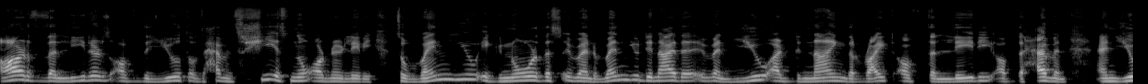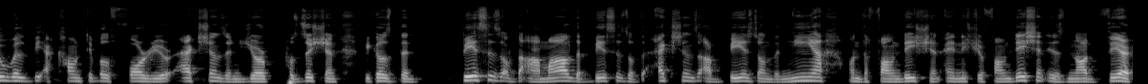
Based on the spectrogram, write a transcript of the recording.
are the leaders of the youth of the heavens. She is no ordinary lady. So when you ignore this event, when you deny the event, you are denying the right of the lady of the heaven, and you will be accountable for your actions and your position because the basis of the amal the basis of the actions are based on the niyyah on the foundation and if your foundation is not there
